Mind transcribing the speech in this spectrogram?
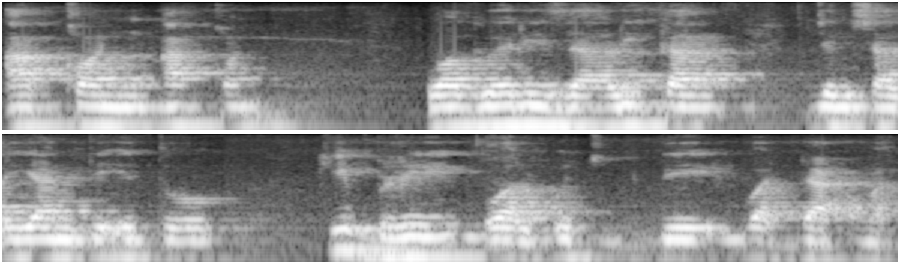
akon-akon. Wa zalika jeung salianti itu kibri wal ujbi di wa da'wah.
